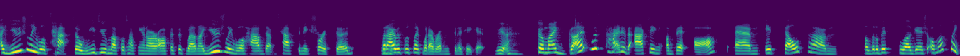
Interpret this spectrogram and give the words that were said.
I usually will test. So we do muscle testing in our office as well. And I usually will have them test to make sure it's good. But mm-hmm. I was just like, whatever, I'm just going to take it. Yeah. So my gut was kind of acting a bit off. and it felt, um, a little bit sluggish, almost like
